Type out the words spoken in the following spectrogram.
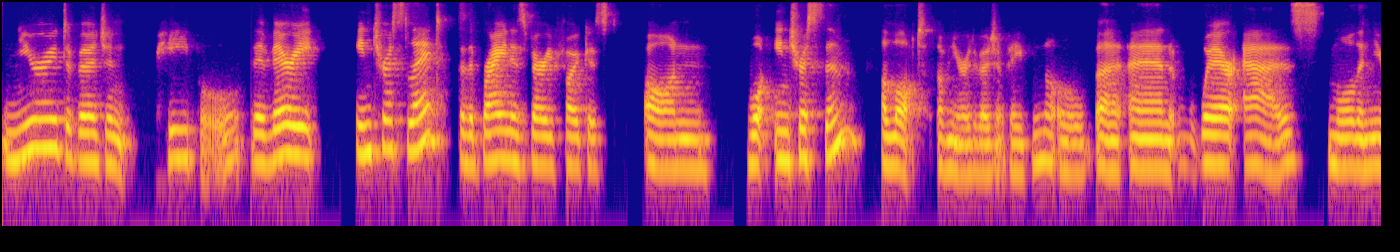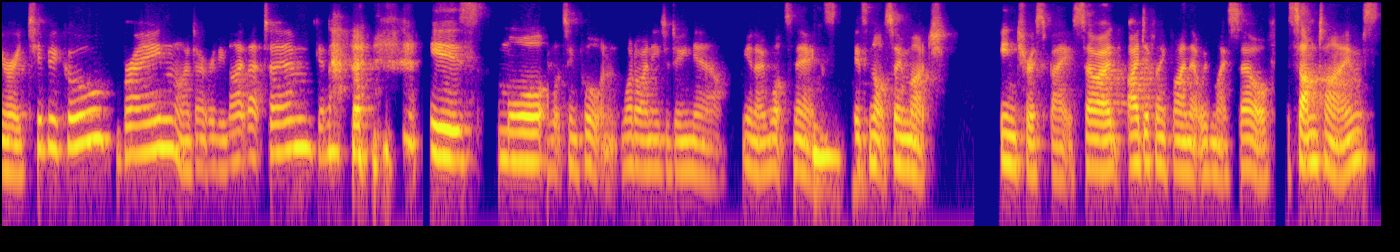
neurodivergent people, they're very interest led. So, the brain is very focused on what interests them a lot of neurodivergent people, not all, but and whereas more than neurotypical brain, I don't really like that term, is more what's important. What do I need to do now? You know, what's next? Mm. It's not so much interest based. So I, I definitely find that with myself. Sometimes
